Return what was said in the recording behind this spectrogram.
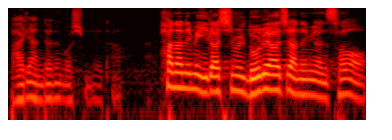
말이 안 되는 것입니다. 하나님의 일하심을 노래하지 않으면서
